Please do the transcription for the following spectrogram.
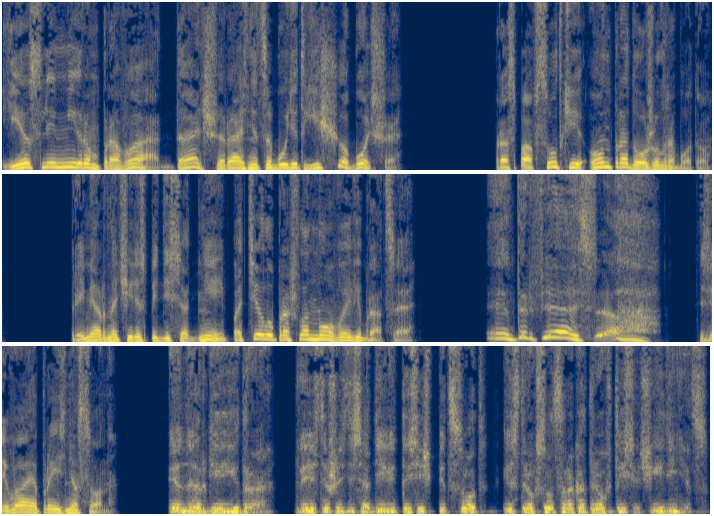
Если миром права, дальше разница будет еще больше. Проспав сутки, он продолжил работу. Примерно через 50 дней по телу прошла новая вибрация. «Интерфейс!» — зевая, произнес он. «Энергия ядра. 269 500 из 343 тысяч единиц.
